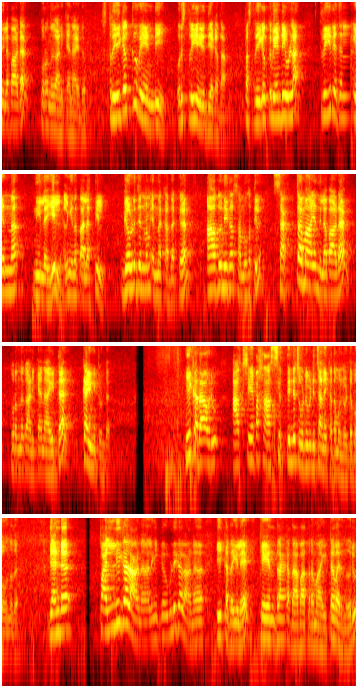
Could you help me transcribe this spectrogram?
നിലപാട് തുറന്നു കാണിക്കാനായത്. സ്ത്രീകൾക്ക് വേണ്ടി ഒരു സ്ത്രീ എഴുതിയ കഥ. അപ്പം സ്ത്രീകൾക്ക് വേണ്ടിയുള്ള സ്ത്രീ രചന എന്ന നിലയിൽ അല്ലെങ്കിൽ എന്ന തലത്തിൽ ഗൗളിജന്മം എന്ന കഥക്ക് ആധുനിക സമൂഹത്തിൽ ശക്തമായ നിലപാട് തുറന്നു കാണിക്കാനായിട്ട് കഴിഞ്ഞിട്ടുണ്ട്. ഈ കഥ ഒരു ആക്ഷേപഹാസ്യത്തിന്റെ ചുവട് ഈ കഥ മുന്നോട്ട് പോകുന്നത്. രണ്ട് പല്ലികളാണ് അല്ലെങ്കിൽ ഗൗളികളാണ് ഈ കഥയിലെ കേന്ദ്ര കഥാപാത്രമായിട്ട് വരുന്നത്. ഒരു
